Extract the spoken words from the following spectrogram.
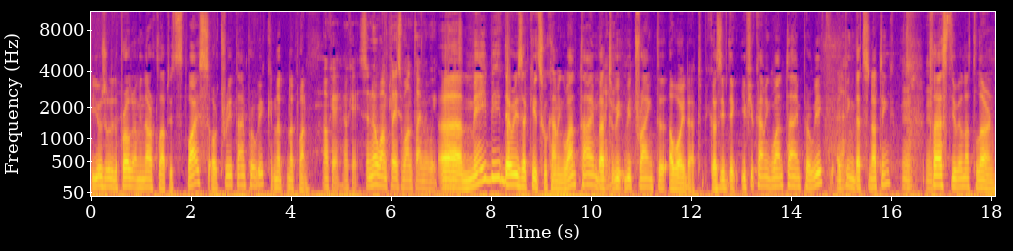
Usually, the program in our clubs is twice or three times per week, not not one. Okay, okay. So no one plays one time a week. Uh, maybe there is a kids who coming one time, but okay. we we trying to avoid that because if they if you're coming one time per week, yeah. I think that's nothing. Mm, mm. First, you will not learn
